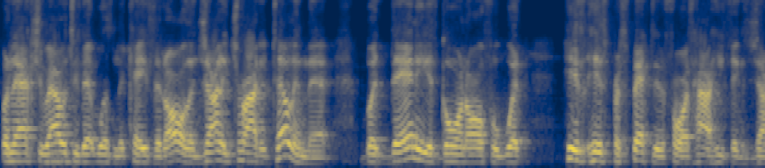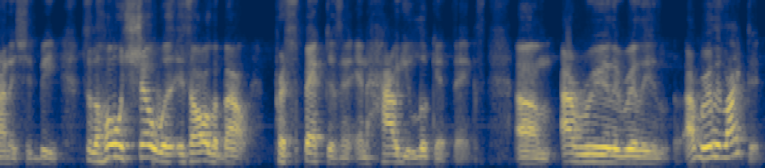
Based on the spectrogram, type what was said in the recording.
But in actuality, that wasn't the case at all. And Johnny tried to tell him that, but Danny is going off of what his his perspective as far as how he thinks Johnny should be. So the whole show is all about perspectives and, and how you look at things. Um, I really, really, I really liked it.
